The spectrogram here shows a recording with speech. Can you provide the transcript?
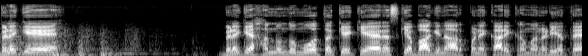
ಬೆಳಗ್ಗೆ ಬೆಳಗ್ಗೆ ಹನ್ನೊಂದು ಮೂವತ್ತಕ್ಕೆ ಕೆ ಆರ್ ಎಸ್ಗೆ ಬಾಗಿನ ಅರ್ಪಣೆ ಕಾರ್ಯಕ್ರಮ ನಡೆಯುತ್ತೆ.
